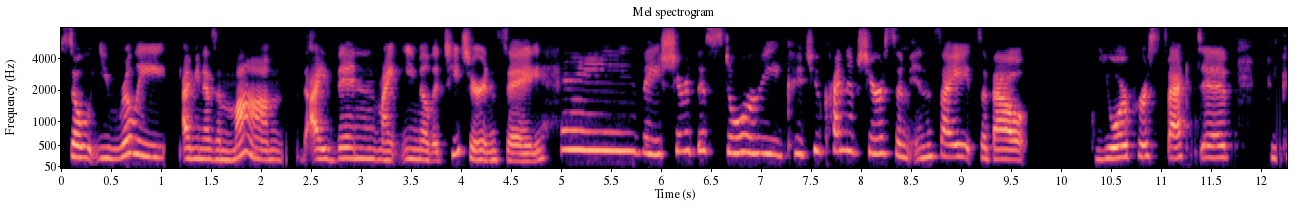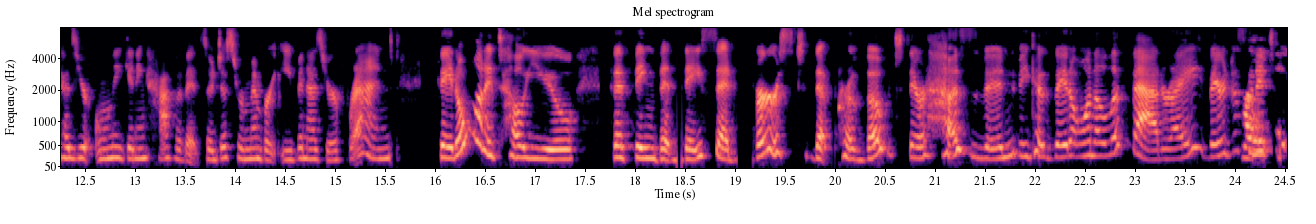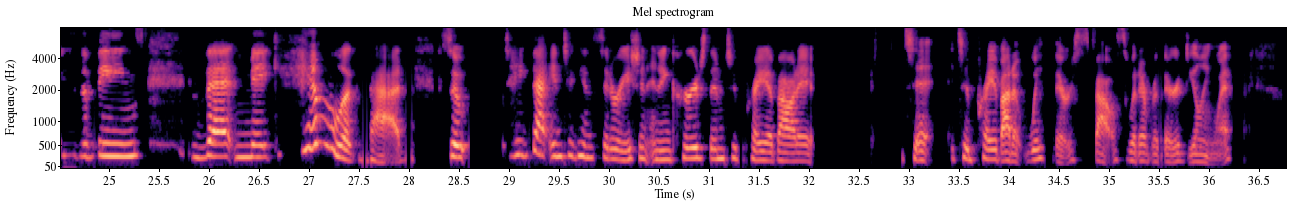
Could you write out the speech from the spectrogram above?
So you really, I mean, as a mom, I then might email the teacher and say, hey, they shared this story. Could you kind of share some insights about your perspective? Because you're only getting half of it. So just remember, even as your friend, they don't want to tell you the thing that they said first that provoked their husband because they don't want to look bad, right? They're just right. going to tell you the things that make him look bad. So take that into consideration and encourage them to pray about it to to pray about it with their spouse whatever they're dealing with.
